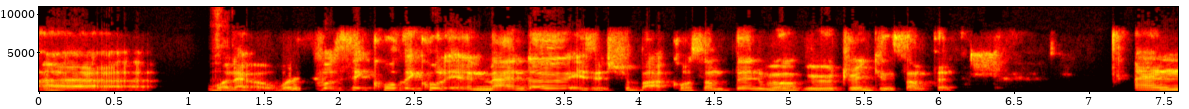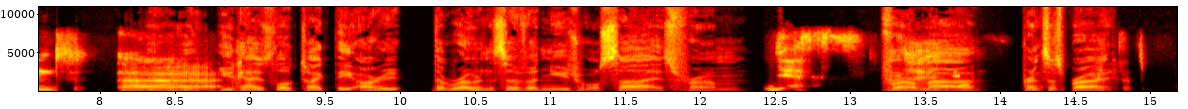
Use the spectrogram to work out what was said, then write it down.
uh, whatever. What is, what is it called? They call it in Mando. Is it Shabak or something? We were, we were drinking something, and uh, you, you guys looked like the are the rodents of unusual size from yes, from uh, Princess Bride.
